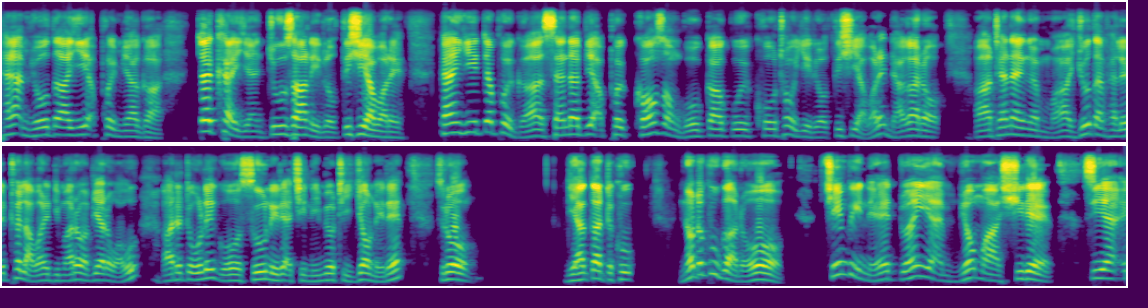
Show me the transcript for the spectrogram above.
ထမ်းအမျိုးသားရေးအဖွဲ့များကတက်ခတ်ရန်ကြိုးစားနေလို့သိရှိရပါတယ်။ထမ်းရေးတပ်ဖွဲ့ကစန္ဒပြအဖွဲ့ခေါင်းဆောင်ကိုကာကွယ်ခိုထုတ်ရလို့သိရှိရပါတယ်။ဒါကတော့အာထမ်းနိုင်ငံမှာရုတ်တံဖန်လေးထွက်လာပါတယ်ဒီမှာတော့မပြတော့ပါဘူး။အာတတိုလေးကိုစိုးနေတဲ့အခြေအနေမျိုးထိရောက်နေတယ်။ဆိုတော့ဒီဟာကတစ်ခုနောက်တစ်ခုကတော့ချင်းပြည်နယ်တွမ်းရံမြို့မှာရှိတဲ့ CNA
